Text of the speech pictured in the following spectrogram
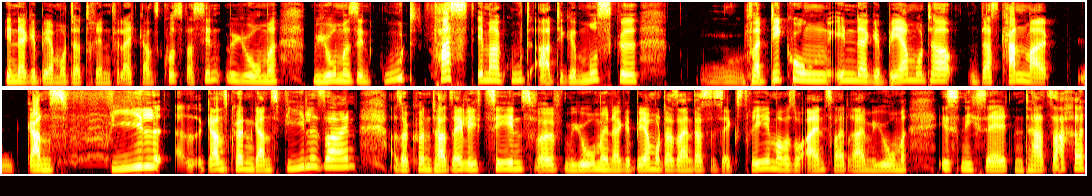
in der Gebärmutter drin. Vielleicht ganz kurz, was sind Myome? Myome sind gut, fast immer gutartige Muskel, Verdickungen in der Gebärmutter. Das kann mal ganz viel, ganz können ganz viele sein. Also können tatsächlich 10, 12 Myome in der Gebärmutter sein. Das ist extrem, aber so ein, zwei, drei Myome ist nicht selten. Tatsache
